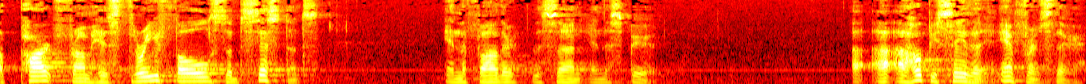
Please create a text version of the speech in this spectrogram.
apart from his threefold subsistence in the Father, the Son, and the Spirit. I, I hope you see the inference there.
